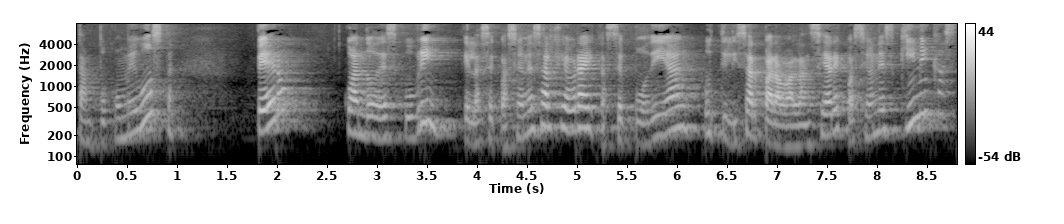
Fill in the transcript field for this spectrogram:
tampoco me gusta. Pero cuando descubrí que las ecuaciones algebraicas se podían utilizar para balancear ecuaciones químicas,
